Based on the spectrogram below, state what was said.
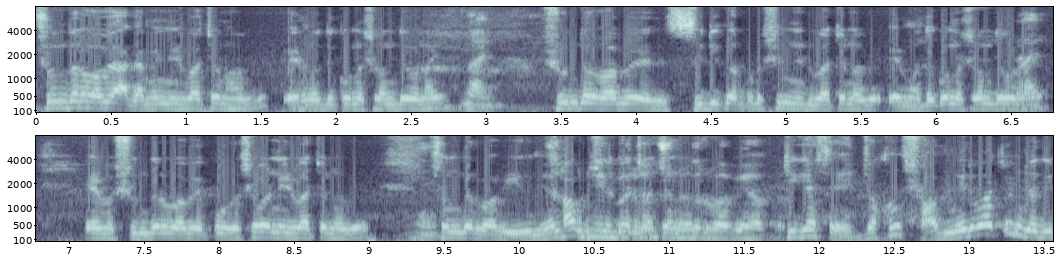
সুন্দরভাবে আগামী নির্বাচন হবে এর মধ্যে কোনো সন্দেহ নাই নাই সুন্দরভাবে সিটি কর্পোরেশন নির্বাচন হবে এর মধ্যে কোনো সন্দেহ নাই এর সুন্দরভাবে পৌরসভা নির্বাচন হবে সুন্দরভাবে ইউনিয়ন সব নির্বাচন। সুন্দরভাবে হবে ঠিক আছে যখন সব নির্বাচন যদি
